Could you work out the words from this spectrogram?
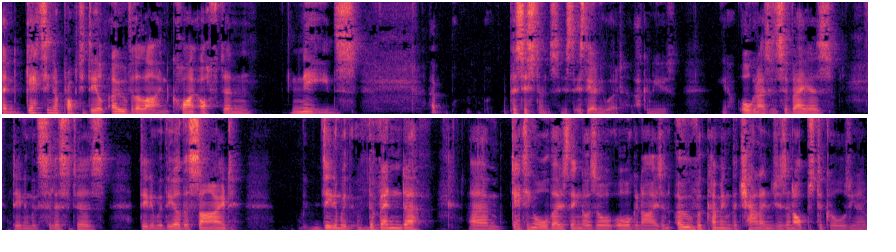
And getting a property deal over the line quite often needs persistence is, is the only word I can use. You know, organising surveyors, dealing with solicitors, dealing with the other side, dealing with the vendor, um, getting all those things all organised and overcoming the challenges and obstacles. You know,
